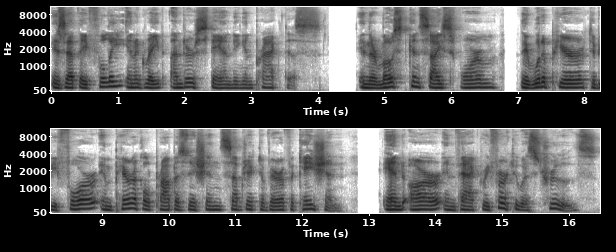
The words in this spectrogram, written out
is that they fully integrate understanding and practice. In their most concise form, they would appear to be four empirical propositions subject to verification and are, in fact, referred to as truths.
